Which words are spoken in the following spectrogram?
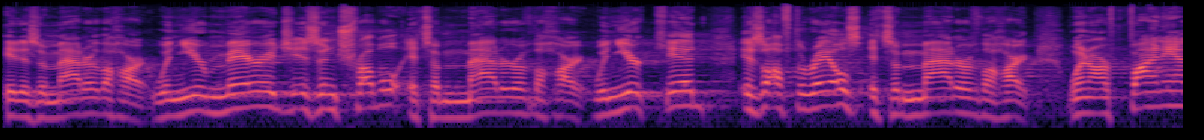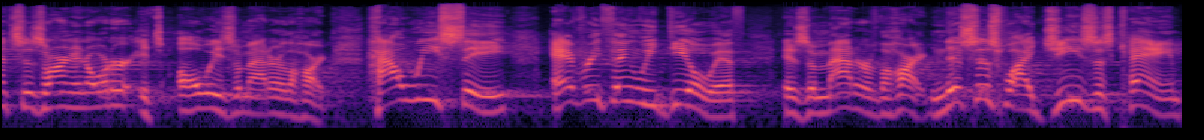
it is a matter of the heart. When your marriage is in trouble, it's a matter of the heart. When your kid is off the rails, it's a matter of the heart. When our finances aren't in order, it's always a matter of the heart. How we see everything we deal with is a matter of the heart. And this is why Jesus came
